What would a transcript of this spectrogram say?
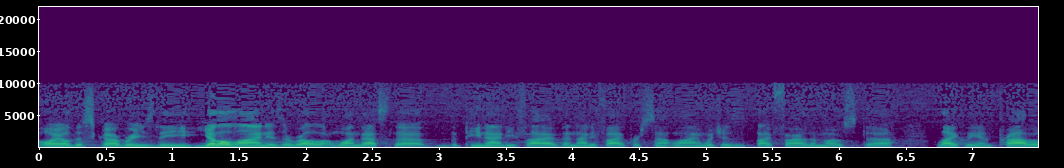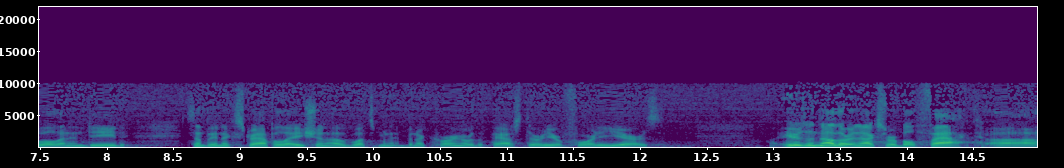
oil discoveries. The yellow line is a relevant one. That's the, the P95, the 95% line, which is by far the most uh, likely and probable, and indeed simply an extrapolation of what's been, been, occurring over the past 30 or 40 years. Here's another inexorable fact. Uh,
